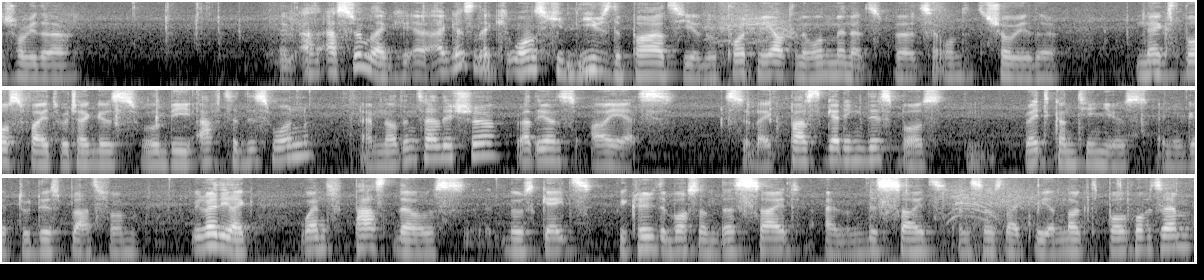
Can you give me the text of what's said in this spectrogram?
Show you the... I assume like, uh, I guess like once he leaves the party he'll report me out in one minute, but I wanted to show you the next boss fight which I guess will be after this one. I'm not entirely sure. Radiance, oh yes. So like past getting this boss, raid continues and you get to this platform. We already like went past those those gates. We cleared the boss on this side and on this side and so it's like we unlocked both of them.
